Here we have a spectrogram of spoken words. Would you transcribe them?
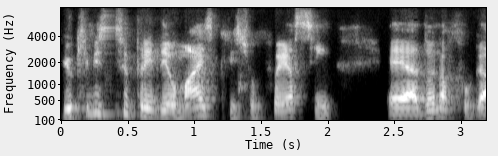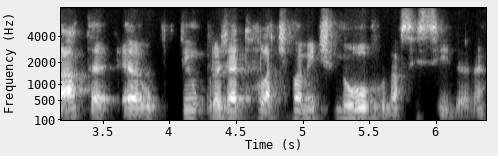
e o que me surpreendeu mais, Christian, foi assim, é, a Dona Fugata é, tem um projeto relativamente novo na Sicília, né?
